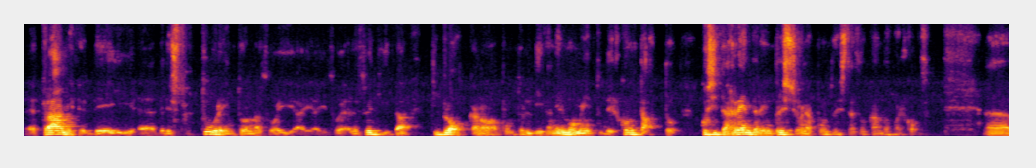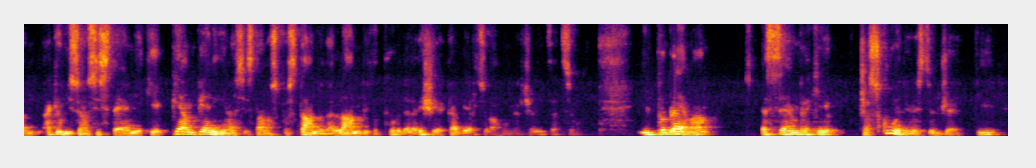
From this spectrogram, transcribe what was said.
eh, tramite dei, eh, delle strutture intorno tuoi, ai, ai tuoi, alle tue dita, ti bloccano appunto le dita nel momento del contatto, così da rendere l'impressione appunto che stai toccando qualcosa. Eh, anche qui sono sistemi che pian pianino si stanno spostando dall'ambito pure della ricerca verso la commercializzazione. Il problema è sempre che ciascuno di questi oggetti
